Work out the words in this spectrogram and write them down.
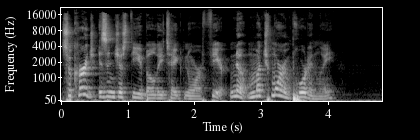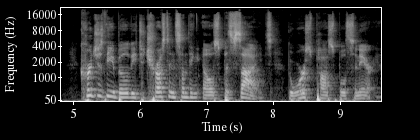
So, courage isn't just the ability to ignore fear. No, much more importantly, courage is the ability to trust in something else besides the worst possible scenario.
